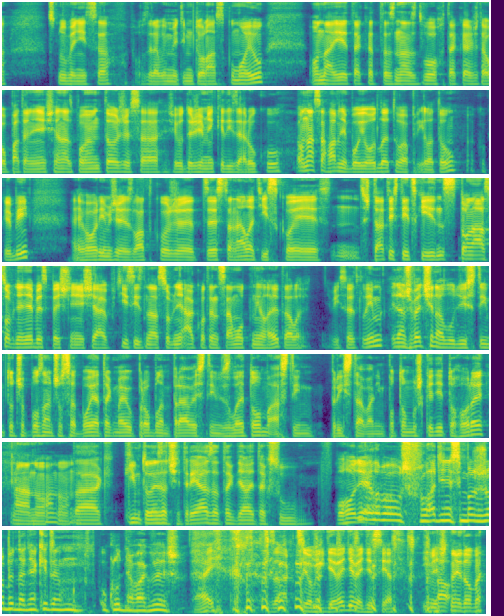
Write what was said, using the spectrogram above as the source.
snúbenica, pozdravujeme týmto lásku moju, ona je taká tá z nás dvoch, taká, že tá opatrnejšia, nás poviem to, že sa že ju držím niekedy za ruku. Ona sa hlavne bojí odletov a príletov, ako keby. A ja hovorím, že Zlatko, že cesta na letisko je štatisticky stonásobne nebezpečnejšia, tisícnásobne ako ten samotný let, ale vysvetlím. Ináč väčšina ľudí s týmto, čo poznám, čo sa boja, tak majú problém práve s tým vzletom a s tým pristávaním. Potom už keď je to hore, Áno, áno. tak kým to nezačne triasť a tak ďalej, tak sú v pohode. Nie, lebo už v hladine si môžeš objednať nejaký ten ukludňovák, vieš. Aj. Za akciových 9,90 v dnešnej dobe.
